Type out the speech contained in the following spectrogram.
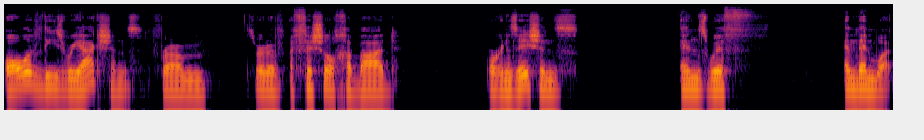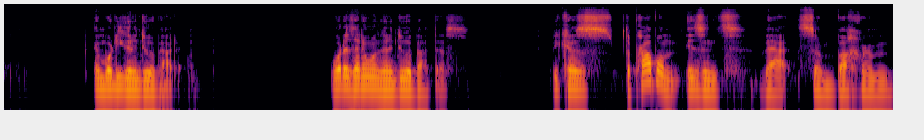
all of these reactions from sort of official Chabad organizations ends with, and then what? And what are you going to do about it? What is anyone going to do about this? Because the problem isn't that some bochurim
